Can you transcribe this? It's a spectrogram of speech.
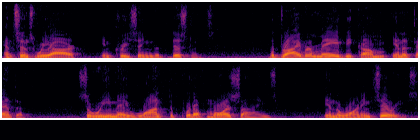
and since we are increasing the distance, the driver may become inattentive, so we may want to put up more signs in the warning series.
